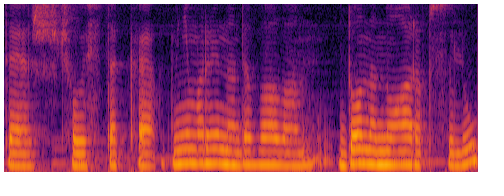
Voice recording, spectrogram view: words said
теж щось таке. От мені Марина давала Дона Нуар Абсолю.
